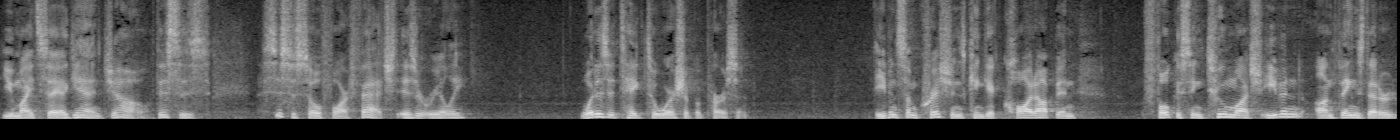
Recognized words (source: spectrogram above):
you might say again, Joe, this is this is so far fetched. Is it really? What does it take to worship a person? Even some Christians can get caught up in focusing too much, even on things that are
